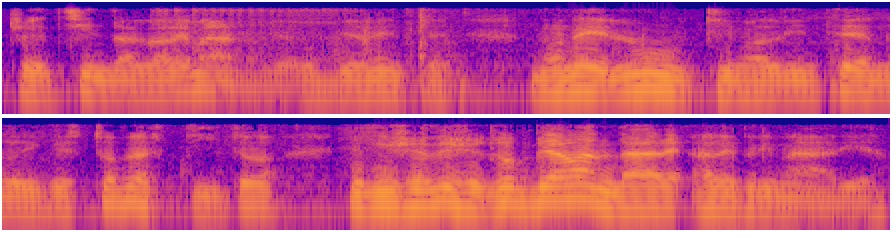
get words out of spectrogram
c'è il sindaco Alemano, che ovviamente non è l'ultimo all'interno di questo partito, che dice invece dobbiamo andare alle primarie.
